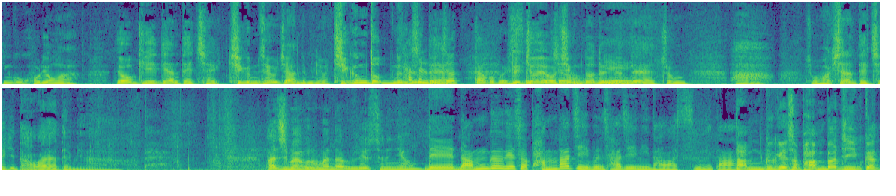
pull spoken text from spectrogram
인구 고령화. 여기에 대한 대책 지금 세우지 않으면요. 지금도 늦는데 사실 늦었다고 볼 수 있죠. 늦어요. 지금도 늦는데 예. 좀 아, 좀 확실한 대책이 나와야 됩니다. 마지막으로 만나볼 뉴스는요? 네, 남극에서 반바지 입은 사진이 나왔습니다. 남극에서 반바지 입가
